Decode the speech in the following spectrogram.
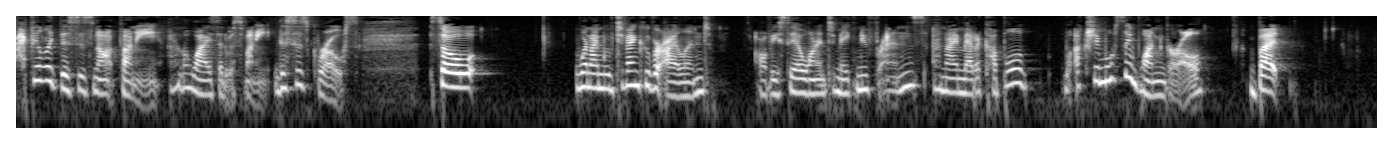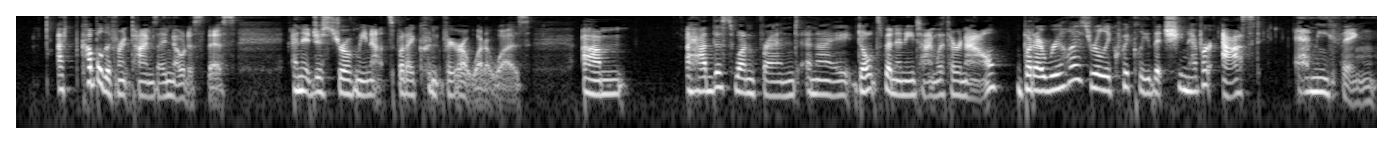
I feel like this is not funny. I don't know why I said it was funny. This is gross. So, when I moved to Vancouver Island, obviously I wanted to make new friends and I met a couple, well, actually, mostly one girl, but a couple different times I noticed this and it just drove me nuts, but I couldn't figure out what it was. Um, I had this one friend and I don't spend any time with her now, but I realized really quickly that she never asked anything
